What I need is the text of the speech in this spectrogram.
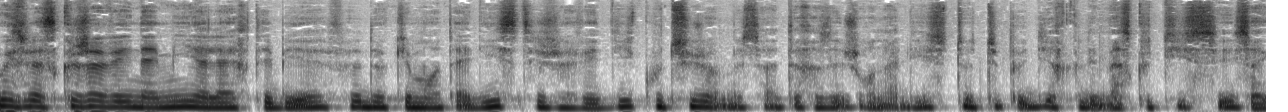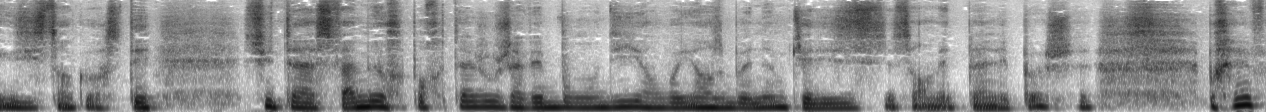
Oui, parce que j'avais une amie à la RTBF, documentaliste, et je lui avais dit, écoute, si jamais ça intéresse les journalistes, tu peux dire que les masques tissés, ça existe encore. C'était suite à ce fameux reportage où j'avais bondi en voyant ce bonhomme qui allait s'en mettre plein les poches. Bref.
